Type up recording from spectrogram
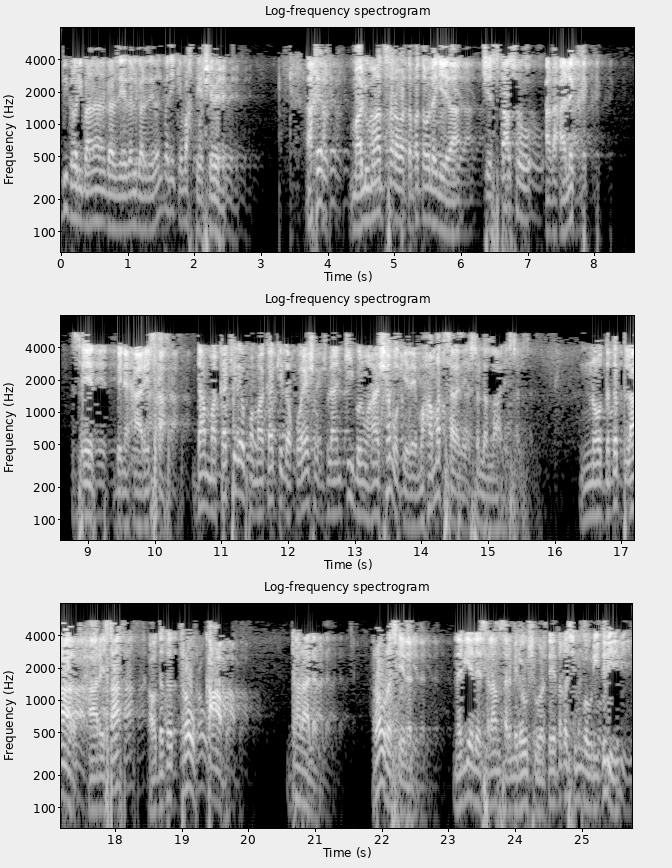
دي غریبانان ګرځیدل ګرځیدل په دې کې وخت یې شوی اخر معلومات سره ورته پته ولګی دا چې تاسو هغه الک زید بن حارثه دا مکه کې او په مکه کې د قریش او پلان کې بنو هاشم کې محمد سره دی صلی الله علیه وسلم نو د پلار حارثه او د ترو کعب دراله رو رسیدل نبی علیہ السلام سره ملو شو ورته دغه سیمه اوریدلی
